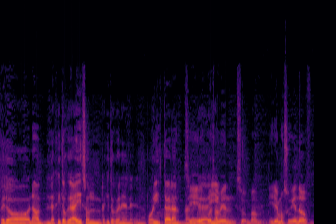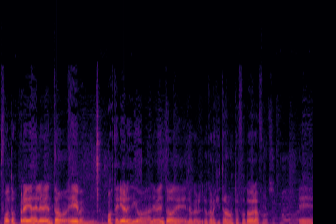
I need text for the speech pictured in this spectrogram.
Pero no, los registros que hay son registros que ven en- en- por Instagram. Sí, después ahí- también su- iremos subiendo fotos previas del evento, eh, posteriores digo, al evento de lo que, lo que registraron nuestros fotógrafos. Eh,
